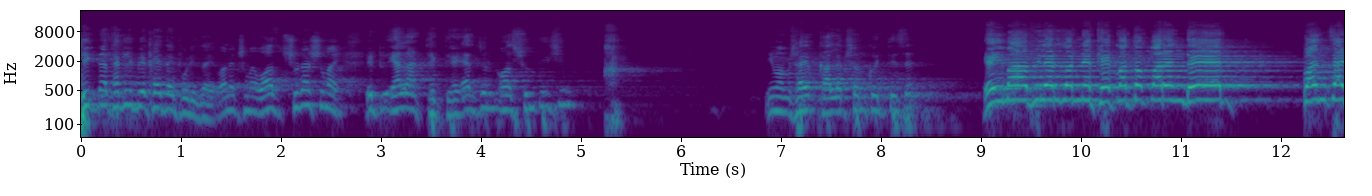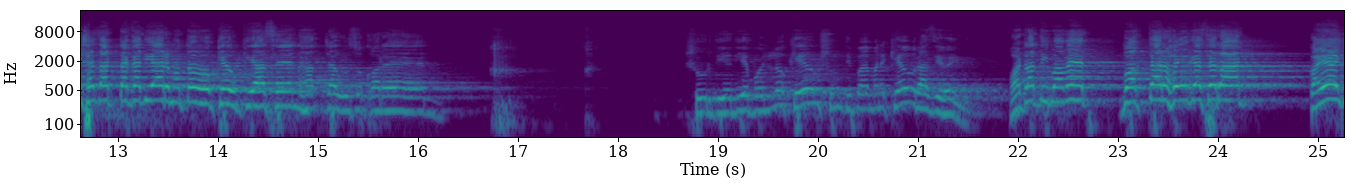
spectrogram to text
ঠিক না থাকলে বেখায়দায় পড়ে যায়। অনেক সময় ওয়াজ শোনার সময় একটু অ্যালার্ট থাকতে হয়। একজন ওয়াজ শুনতে ইমাম সাহেব কালেকশন করতেছে। এই মাহফিলের জন্য কে কত পারেন দেন? পঞ্চাশ হাজার টাকা দেওয়ার মতো কেউ কি আছেন? হাতটা উঁচু করেন। সুর দিয়ে দিয়ে বলল, কেউ শুনতে পায় মানে কেউ রাজি হয়নি। হঠাৎ ইমামের বক্তার হয়ে গেছে রাগ। কয়েক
